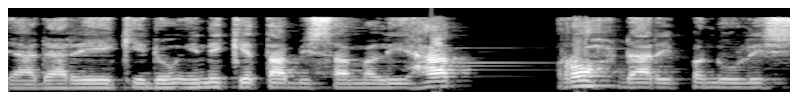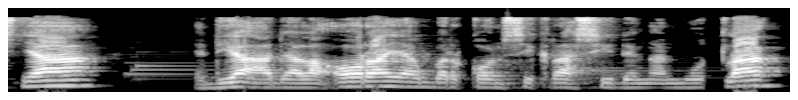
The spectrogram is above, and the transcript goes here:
Ya, dari kidung ini kita bisa melihat roh dari penulisnya, ya dia adalah orang yang berkonsekrasi dengan mutlak,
